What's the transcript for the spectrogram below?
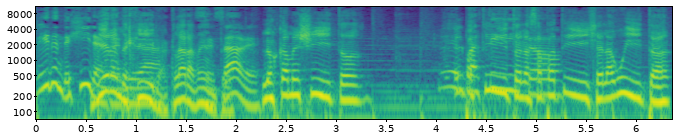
Vienen de gira. en Vienen de gira, claramente. Se sabe. Los camellitos, el, El pastito, la pastito. zapatilla, el agüita.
